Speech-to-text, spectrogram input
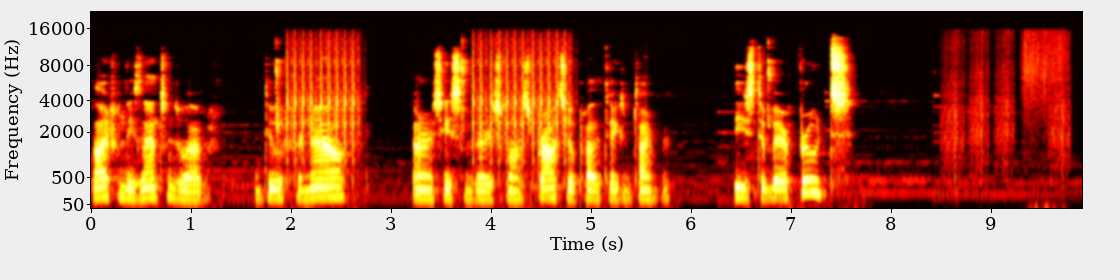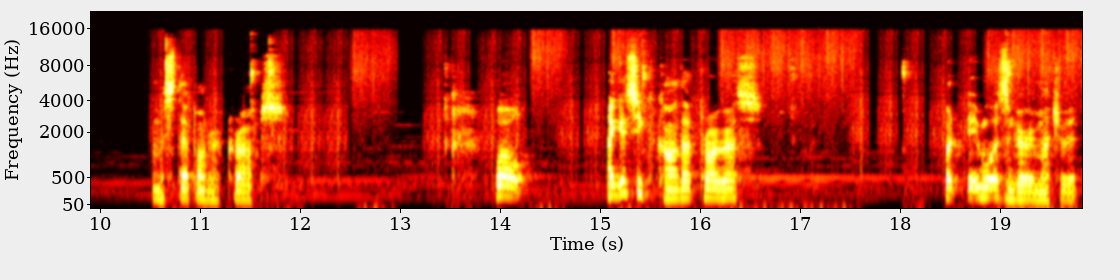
Light from these lanterns will have do for now. I'm gonna see some very small sprouts. It'll probably take some time for these to bear fruit. I'm gonna step on our crops. Well, I guess you could call that progress. But it wasn't very much of it.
